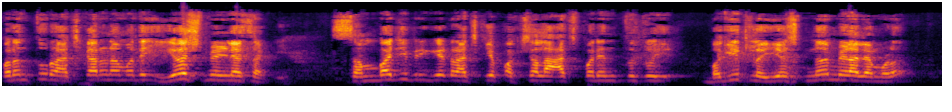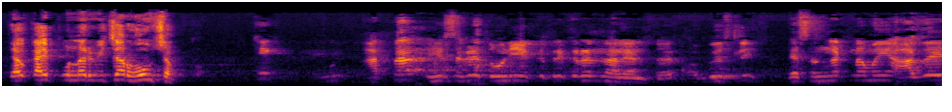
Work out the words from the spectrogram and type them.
परंतु राजकारणामध्ये यश मिळण्यासाठी संभाजी ब्रिगेड राजकीय पक्षाला आजपर्यंत जो बघितलं यश न मिळाल्यामुळं त्यावर काही पुनर्विचार होऊ शकतो. ठीक. आता हे सगळे दोन्ही एकत्रीकरण झाल्यानंतर ऑब्व्हियसली या संघटनामध्ये आजही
